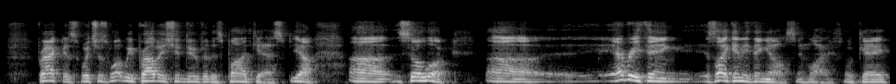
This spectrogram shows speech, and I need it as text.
practice, which is what we probably should do for this podcast. Yeah. Uh, so look, uh, everything is like anything else in life. Okay.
